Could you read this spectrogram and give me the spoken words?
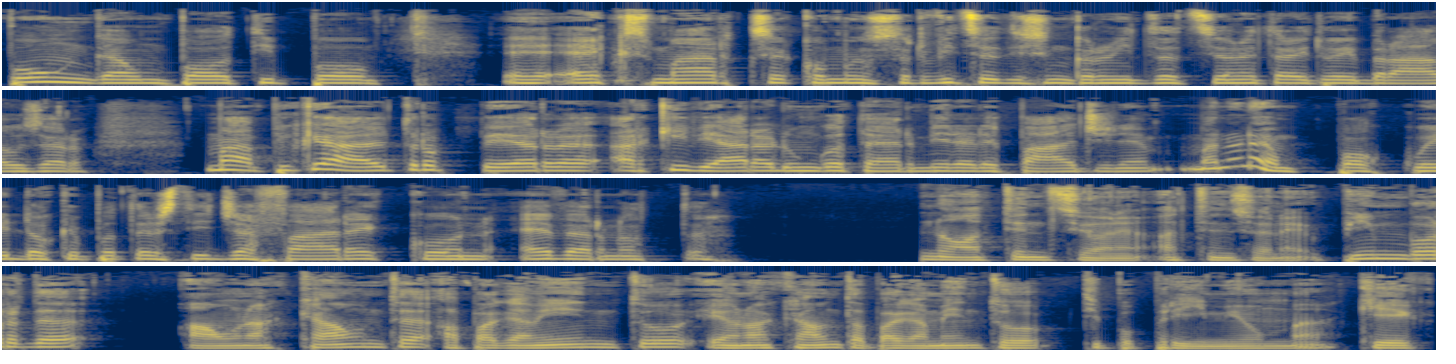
ponga un po' tipo eh, Xmarks come un servizio di sincronizzazione tra i tuoi browser, ma più che altro per archiviare a lungo termine le pagine. Ma non è un po' quello che potresti già fare con Evernote? No, attenzione, attenzione. Pinboard ha un account a pagamento e un account a pagamento tipo premium che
